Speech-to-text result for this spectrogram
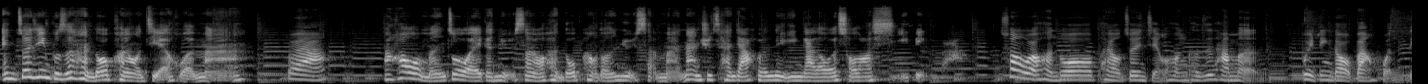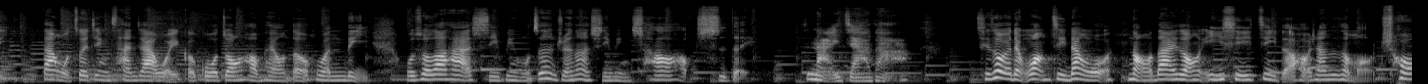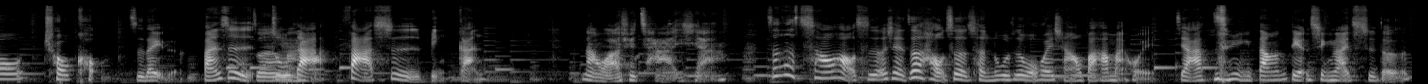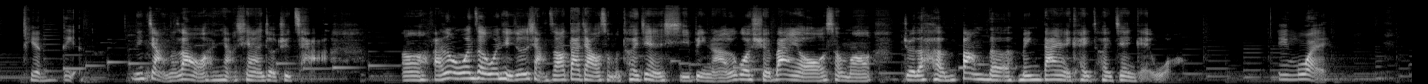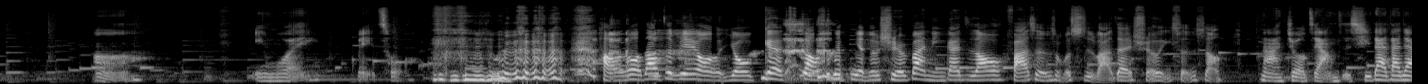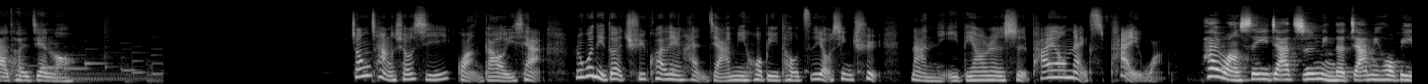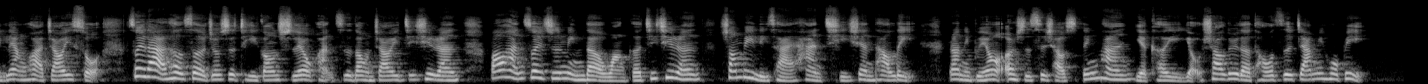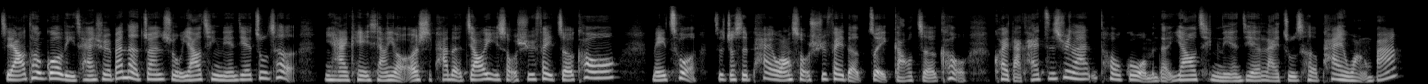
哎，你最近不是很多朋友结婚吗？对啊。然后我们作为一个女生，有很多朋友都是女生嘛，那你去参加婚礼，应该都会收到喜饼吧？虽然我有很多朋友最近结婚，可是他们不一定都有办婚礼。但我最近参加我一个国中好朋友的婚礼，我收到他的喜饼，我真的觉得那个喜饼超好吃的。是哪一家的？其实我有点忘记，但我脑袋中依稀记得好像是什么抽抽口之类的，反正是主打法式饼干。那我要去查一下，真的超好吃，而且这个好吃的程度是我会想要把它买回家自己当点心来吃的甜点。你讲的让我很想现在就去查。嗯，反正我问这个问题就是想知道大家有什么推荐的喜饼啊？如果学伴有什么觉得很棒的名单，也可以推荐给我。因为，嗯，因为没错。好，如果到这边有有 get 到这个点的学伴，你应该知道发生什么事吧？在雪莉身上，那就这样子，期待大家的推荐喽。中场休息，广告一下。如果你对区块链和加密货币投资有兴趣，那你一定要认识 Pionex 派网。派网是一家知名的加密货币量化交易所，最大的特色就是提供十六款自动交易机器人，包含最知名的网格机器人、双币理财和期限套利，让你不用二十四小时盯盘，也可以有效率的投资加密货币。只要透过理财学班的专属邀请连接注册，你还可以享有二十趴的交易手续费折扣哦！没错，这就是派网手续费的最高折扣。快打开资讯栏，透过我们的邀请连接来注册派网吧。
